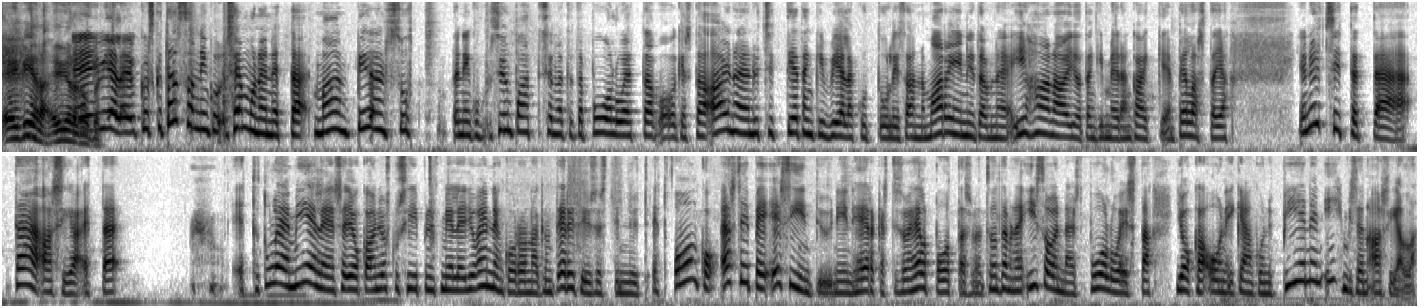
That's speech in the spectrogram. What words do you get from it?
ei vielä, ei vielä. Ei vielä, koska tässä on niin kuin semmoinen, että mä oon pidän suht niin kuin sympaattisena tätä puoluetta oikeastaan aina. Ja nyt sitten tietenkin vielä, kun tuli Sanna Marin, niin tämmöinen ihana jotenkin meidän kaikkien pelastaja. Ja nyt sitten tämä, tämä asia, että että tulee mieleen se, joka on joskus hiipinyt mieleen jo ennen koronaa, mutta erityisesti nyt, että onko SDP esiintyy niin herkästi, se on helppo ottaa se on tämmöinen isoin näistä puolueista, joka on ikään kuin pienen ihmisen asialla.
